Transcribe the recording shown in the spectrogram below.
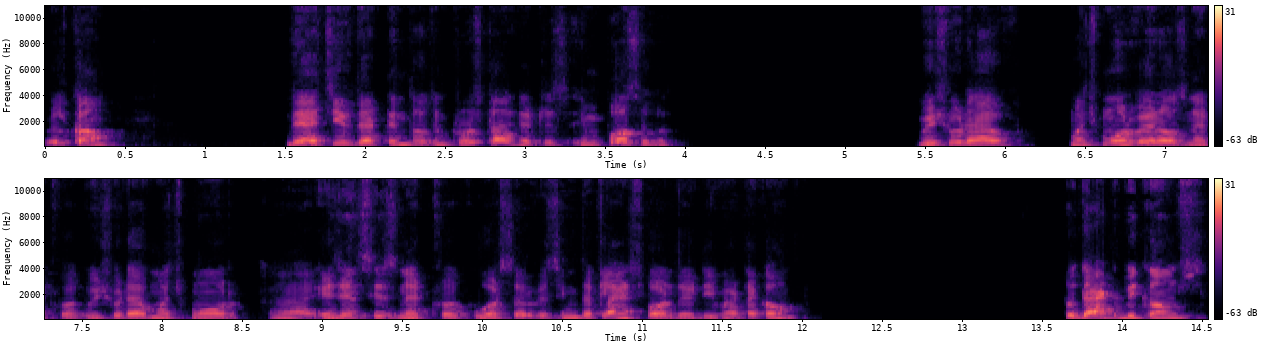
will come, they achieve that 10,000 crores target. It's impossible. We should have much more warehouse network. We should have much more uh, agencies network who are servicing the clients for their demat account. So that becomes,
